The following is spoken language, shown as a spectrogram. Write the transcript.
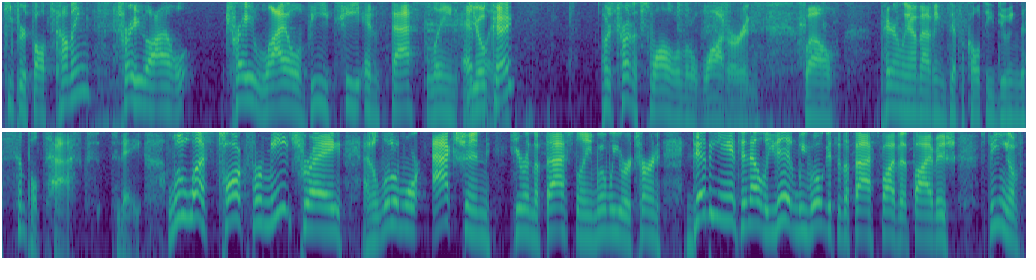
keep your thoughts coming. Trey Lyle, Trey Lyle, VT, and Fast Lane. You okay? I was trying to swallow a little water, and well, apparently I'm having difficulty doing the simple tasks today. A little less talk for me, Trey, and a little more action here in the fast lane when we return. Debbie Antonelli, then we will get to the fast five at five ish. Speaking of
